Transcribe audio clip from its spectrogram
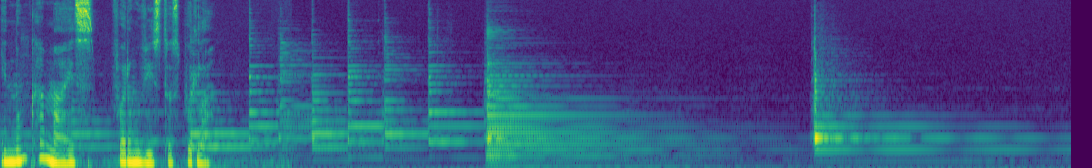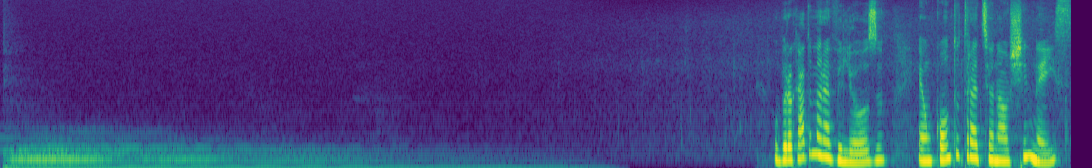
e nunca mais foram vistos por lá. O Brocado Maravilhoso é um conto tradicional chinês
